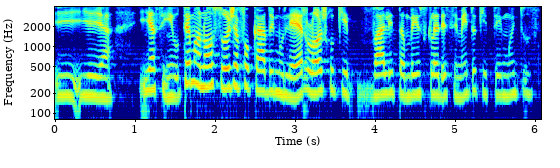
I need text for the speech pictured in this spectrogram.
E, e, e, assim, o tema nosso hoje é focado em mulher. Lógico que vale também o esclarecimento que tem muitos.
